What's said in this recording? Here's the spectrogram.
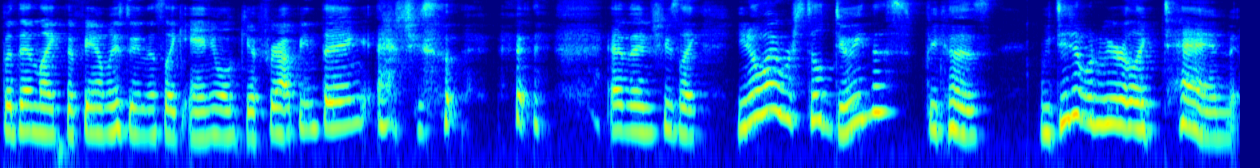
But then like the family's doing this like annual gift wrapping thing, and she's and then she's like, you know why we're still doing this because. We did it when we were like 10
